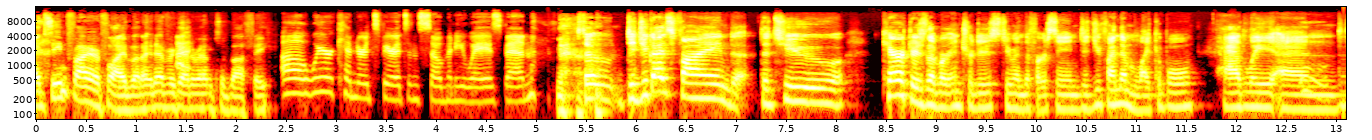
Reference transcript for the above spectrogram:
I've seen Firefly, but I never got I- around to Buffy. Oh, we're kindred spirits in so many ways, Ben. So, did you guys find the two characters that were introduced to in the first scene? Did you find them likable? Hadley and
